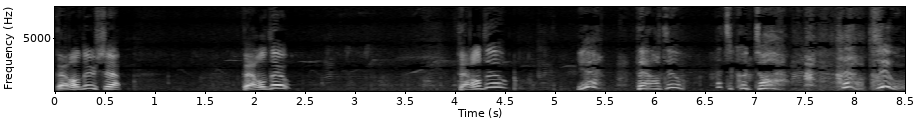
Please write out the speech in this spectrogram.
That'll do, Shep. That'll do. That'll do. Yeah, that'll do. That's a good dog. That'll do.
